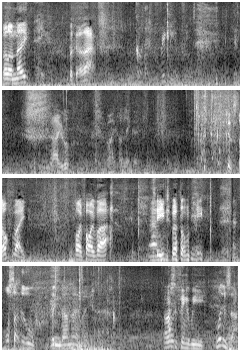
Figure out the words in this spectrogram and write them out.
well done, mate. Hey, Look at that. God, they're wriggly little things. No, look. right, I'll let go. Good stuff, mate. High five that. Um, Teed well on me. What's that little thing down there, mate? Oh, that's the thing that we. What is that?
